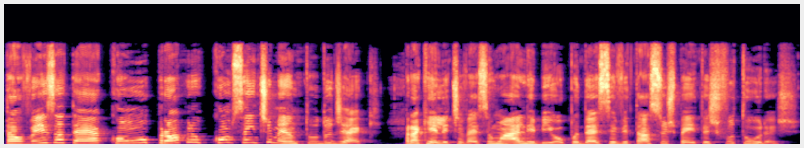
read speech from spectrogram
talvez até com o próprio consentimento do Jack, para que ele tivesse um álibi ou pudesse evitar suspeitas futuras.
